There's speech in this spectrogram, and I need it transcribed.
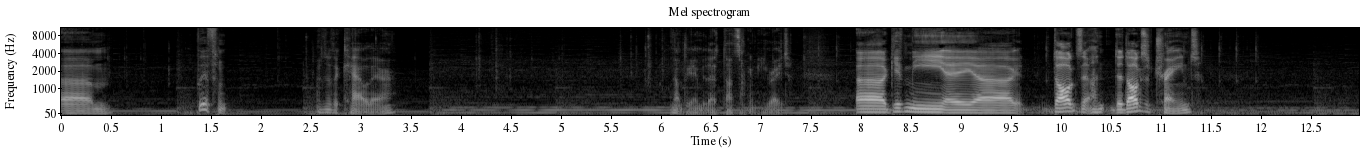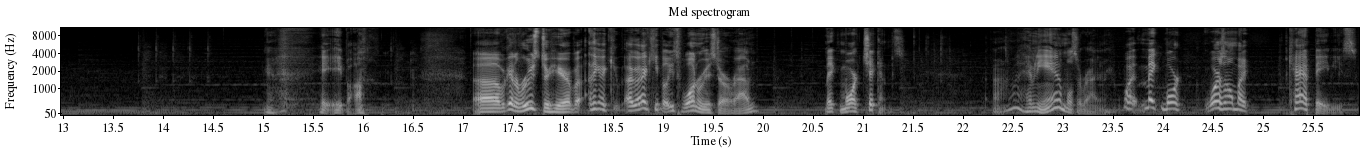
Um, we have some. There's another cow there. Not gonna be that. That's not gonna be right. Uh, give me a uh, dogs. The dogs are trained. hey, hey, Bob. Uh, we got a rooster here, but I think I, keep, I gotta keep at least one rooster around. Make more chickens. I don't have any animals around. What? Make more. Where's all my cat babies?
